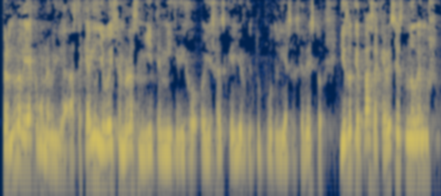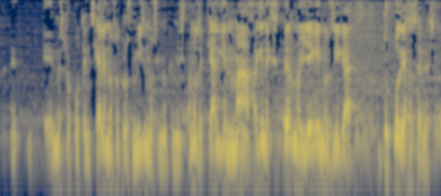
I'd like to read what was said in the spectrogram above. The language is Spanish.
pero no lo veía como una habilidad. Hasta que alguien llegó y sembró la semillita en mí que dijo, oye, ¿sabes qué? Yo creo que tú podrías hacer esto. Y es lo que pasa, que a veces no vemos eh, eh, nuestro potencial en nosotros mismos, sino que necesitamos de que alguien más, alguien externo llegue y nos diga, tú podrías hacer esto.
